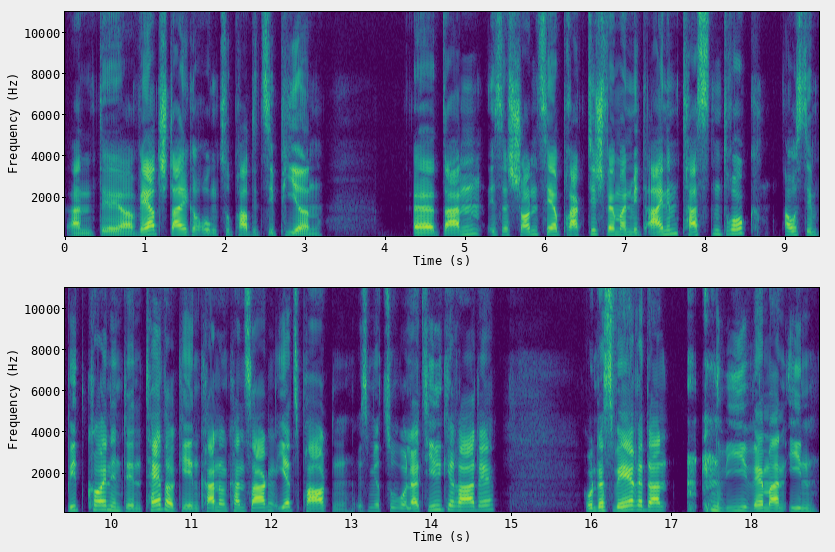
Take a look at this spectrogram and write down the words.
an der Wertsteigerung zu partizipieren, äh, dann ist es schon sehr praktisch, wenn man mit einem Tastendruck aus dem Bitcoin in den Tether gehen kann und kann sagen, jetzt parken, ist mir zu volatil gerade. Und das wäre dann wie wenn man ihn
